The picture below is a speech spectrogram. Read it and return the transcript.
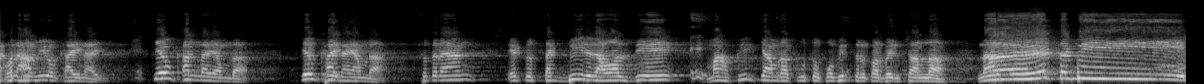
এখন আমিও খাই নাই। কেউ খান নাই আমরা, কেউ খাই নাই আমরা। সুতরাং একটু তাকবীরের আওয়াজ দিয়ে মাহফিলকে আমরা পুত পবিত্র করব ইনশাআল্লাহ। নারায় তাকবীর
